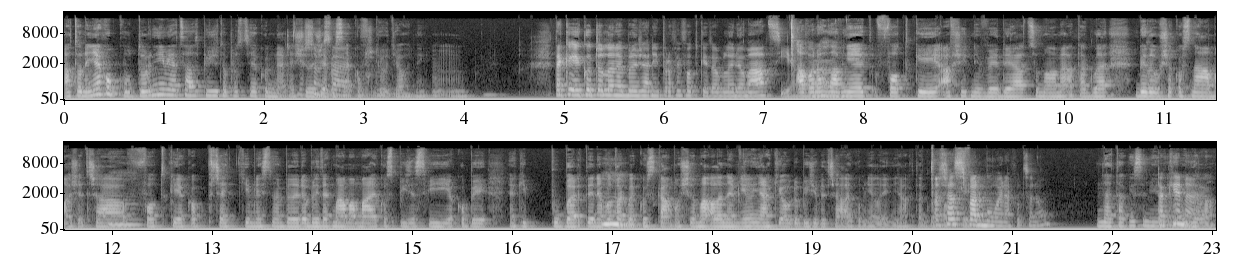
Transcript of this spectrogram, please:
A to není jako kulturní věc, ale spíš, že to prostě jako neřešili, že by se jako jako- fotili těhotný. Mm-mm. Tak jako tohle nebyly žádný profi fotky, to byly domácí. Jako. A ono hlavně fotky a všechny videa, co máme a takhle, byly už jako s náma, že třeba Mhm. fotky jako předtím, než jsme byli dobrý, tak máma má jako spíš ze svý jakoby nějaký puberty nebo Mhm. takhle jako s kámošema, ale neměli nějaký období, že by třeba jako měli nějak takhle A třeba fotky. svatbu mají nafocenou? Ne, taky jsem nikdy Taky ne, neviděla.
